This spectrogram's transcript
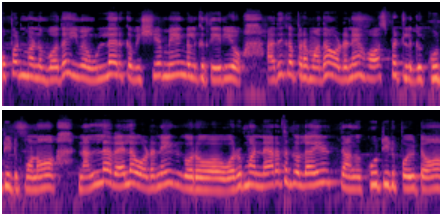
ஓப்பன் பண்ணும்போது இவன் உள்ளே இருக்க விஷயம் எங்களுக்கு தெரியும். அதுக்கப்புறமா தான் உடனே ஹாஸ்பிட்டலுக்கு கூட்டிகிட்டு போனோம். நல்ல வேலை உடனே ஒரு ஒரு மணி நேரத்துக்குள்ளேயே நாங்கள் கூட்டிகிட்டு போயிட்டோம்.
